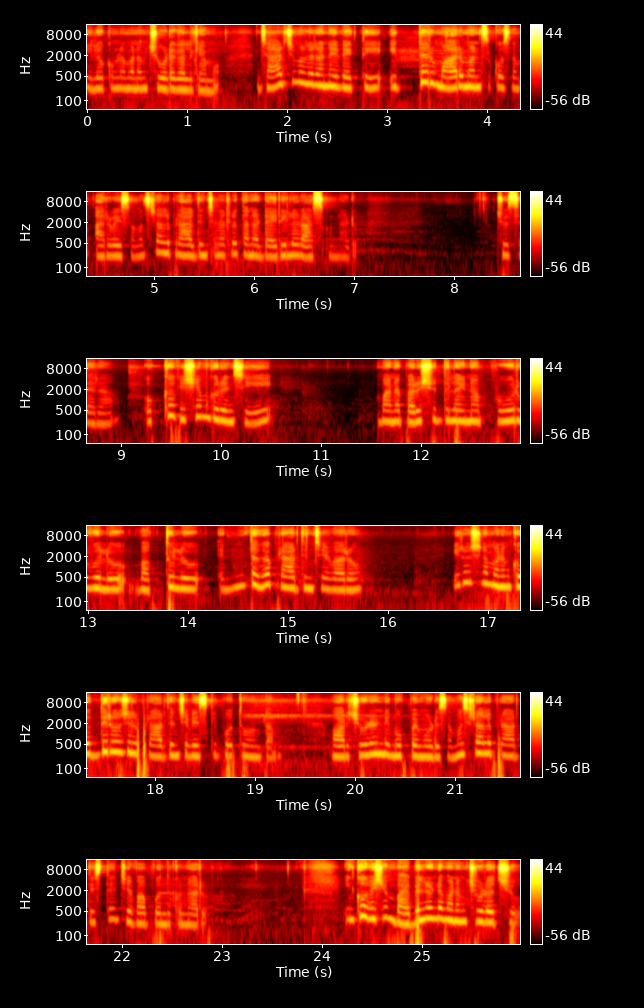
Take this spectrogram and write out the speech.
ఈ లోకంలో మనం చూడగలిగాము. జార్జ్ ముల్లర్ అనే వ్యక్తి ఇద్దరు మారు మనసు కోసం అరవై సంవత్సరాలు ప్రార్థించినట్లు తన డైరీలో రాసుకున్నాడు. చూసారా? ఒక్క విషయం గురించి మన పరిశుద్ధులైన పూర్వులు భక్తులు ఎంతగా ప్రార్థించేవారో. ఈ రోజున మనం కొద్ది రోజులు ప్రార్థించి విసిగిపోతూ ఉంటాం. వారు చూడండి ముప్పై మూడు సంవత్సరాలు ప్రార్థిస్తే జవాబు పొందుకున్నారు. ఇంకో విషయం బైబిల్ నుండి మనం చూడొచ్చు.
